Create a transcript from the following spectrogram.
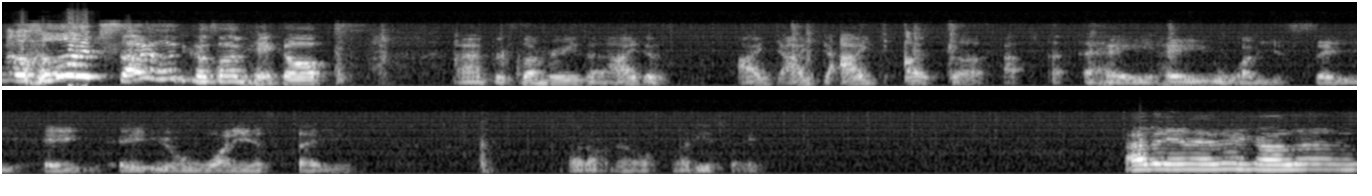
I'm silent because I'm hiccups. And for some reason, I just I, I, I, uh, uh, uh, hey, hey, what do you say? Hey, hey, what do you say? I don't know. What do you say? I've been in I.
